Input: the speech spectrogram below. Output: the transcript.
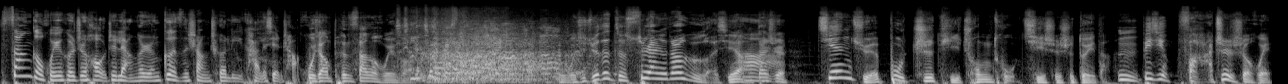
三个回合之后，这两个人各自上车离开了现场。互相喷三个回合。我就觉得这虽然有点恶心啊，啊但是坚决不肢体冲突其实是对的。嗯毕竟法治社会，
